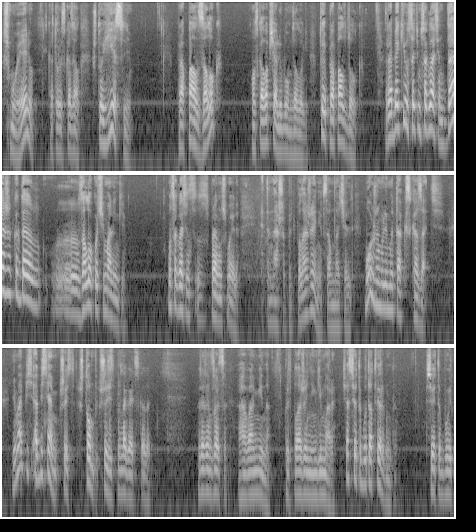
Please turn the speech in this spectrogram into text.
Шмуэлю, который сказал, что если пропал залог, он сказал вообще о любом залоге, то и пропал долг. Рабиакива с этим согласен, даже когда э, залог очень маленький. Он согласен с, с правилом Шмуэля. Это наше предположение в самом начале. Можем ли мы так сказать? И мы объясняем, что, что, что здесь предлагается сказать. Вот это называется гавамина, предположение Гемара. Сейчас все это будет отвергнуто. Все это будет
